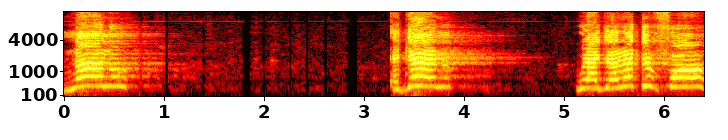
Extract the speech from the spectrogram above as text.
Now, again, we are generating four,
